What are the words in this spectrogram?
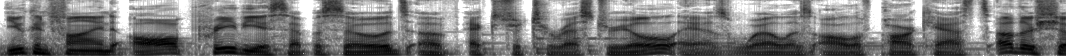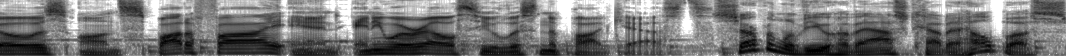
You can find all previous episodes of Extraterrestrial, as well as all of Parcast's other shows, on Spotify and anywhere else you listen to podcasts. Several of you have asked how to help us.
